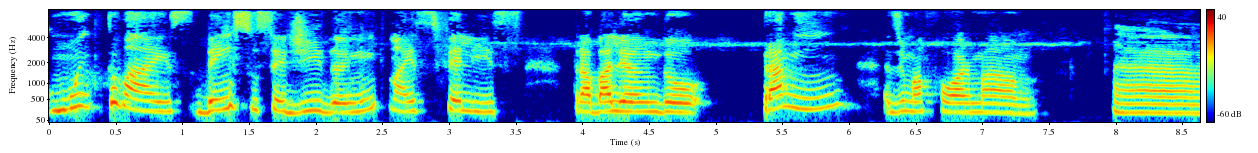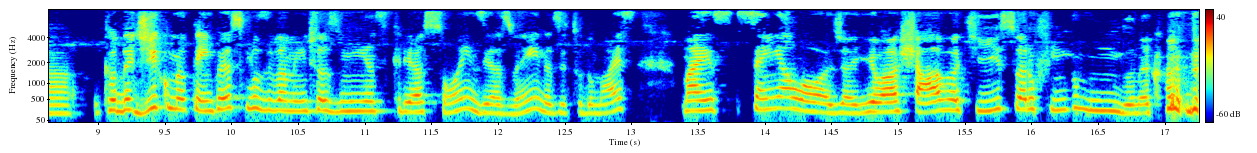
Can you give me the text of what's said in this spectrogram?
muito mais bem-sucedida e muito mais feliz trabalhando para mim de uma forma Uh, que eu dedico meu tempo exclusivamente às minhas criações e às vendas e tudo mais, mas sem a loja. E eu achava que isso era o fim do mundo, né? Quando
